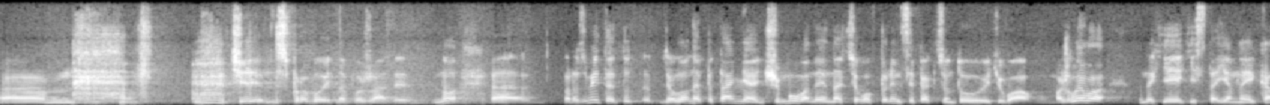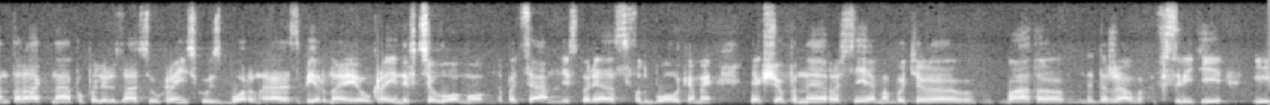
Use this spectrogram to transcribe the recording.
Ем, Чи спробують напожати? Ну е, розумієте, тут головне питання, чому вони на цьому в принципі акцентують увагу? Можливо, у них є якийсь таємний контракт на популяризацію української збор е, збірної України в цілому. Бо ця історія з футболками, якщо б не Росія, мабуть, е, багато держав в світі і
